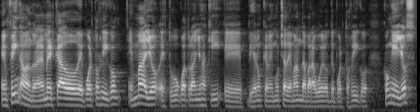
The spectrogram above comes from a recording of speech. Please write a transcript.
En fin, abandonar el mercado de Puerto Rico en mayo. Estuvo cuatro años aquí. Eh, dijeron que no hay mucha demanda para vuelos de Puerto Rico con ellos.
